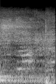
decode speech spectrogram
to the head.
